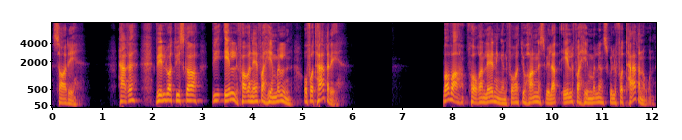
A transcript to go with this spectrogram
sa de, Herre, vil du at vi skal vi ild fare ned fra himmelen og fortære de? Hva var foranledningen for at Johannes ville at ild fra himmelen skulle fortære noen?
